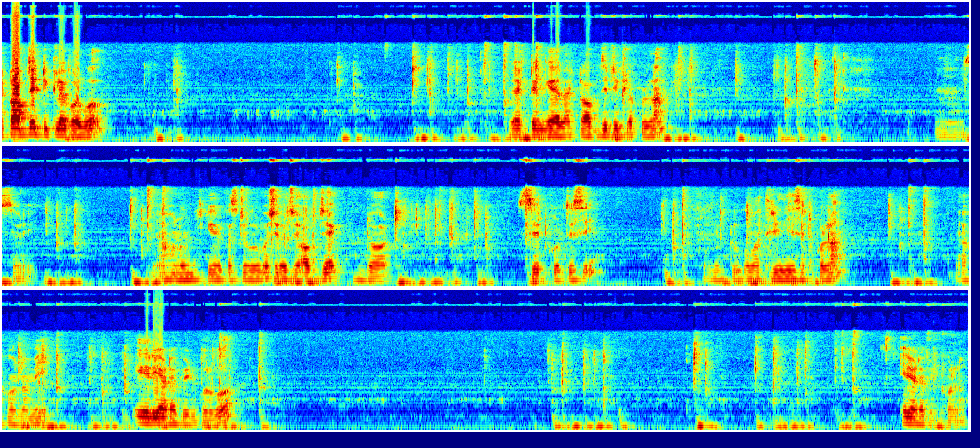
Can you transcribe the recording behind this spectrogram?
একটা অবজেক্ট ডিক্লেয়ার করব রেক্টেঙ্গেল একটা অবজেক্ট ডিক্লেয়ার করলাম সরি এখন আমি কি কাজটা করব সেটা হচ্ছে অবজেক্ট ডট সেট করতেছি টু কমা থ্রি দিয়ে সেট করলাম, এখন আমি এরিয়াটা প্রিন্ট করব। এরিয়াটা প্রিন্ট করলাম।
